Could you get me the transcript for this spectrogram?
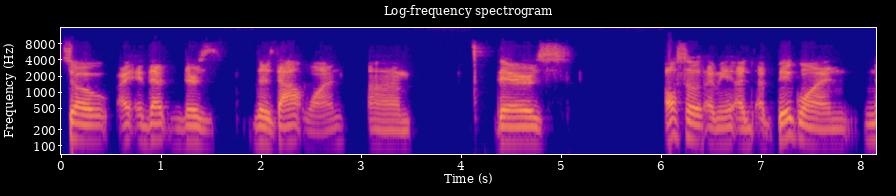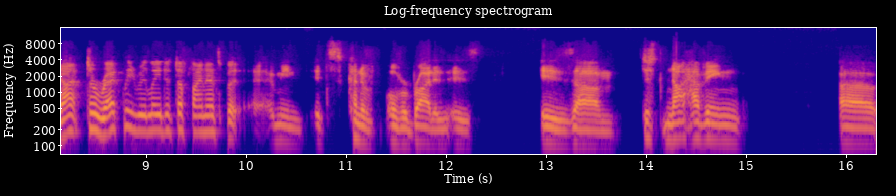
So I, that there's there's that one. Um, there's also, I mean, a, a, big one, not directly related to finance, but I mean, it's kind of overbroad. Is is, is um, just not having, uh,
